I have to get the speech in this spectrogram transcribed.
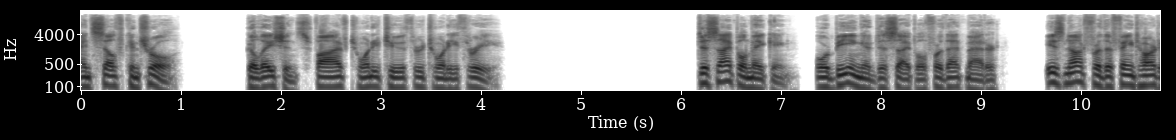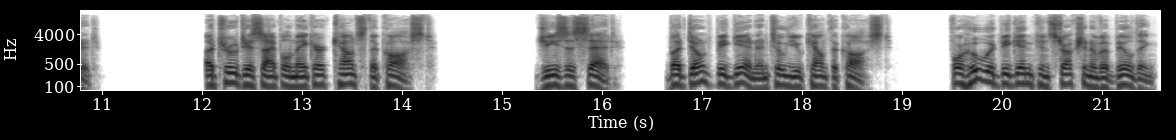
and self-control. Galatians 5:22 through 23. Disciple making, or being a disciple for that matter, is not for the faint-hearted. A true disciple maker counts the cost. Jesus said, "But don't begin until you count the cost. For who would begin construction of a building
